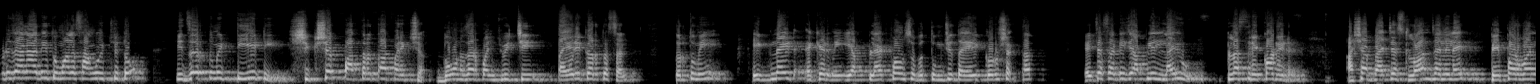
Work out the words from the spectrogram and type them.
पुढे जाण्याआधी तुम्हाला सांगू इच्छितो की जर तुम्ही टीईटी शिक्षक पात्रता परीक्षा दोन हजार पंचवीस ची तयारी करत असाल तर तुम्ही इग्नाइट अकॅडमी या प्लॅटफॉर्म सोबत तुमची तयारी करू शकतात याच्यासाठी जी आपली लाईव्ह प्लस रेकॉर्डेड अशा बॅचेस लॉन्च झालेल्या आहेत. पेपर वन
